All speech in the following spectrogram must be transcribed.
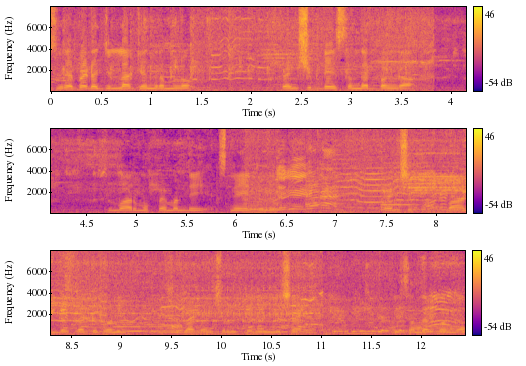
సూర్యాపేట జిల్లా కేంద్రంలో ఫ్రెండ్షిప్ డే సందర్భంగా సుమారు ముప్పై మంది స్నేహితులు ఫ్రెండ్షిప్ బాండ్ కట్టుకొని శుభాకాంక్షలు తెలియజేశారు. ఈ సందర్భంగా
